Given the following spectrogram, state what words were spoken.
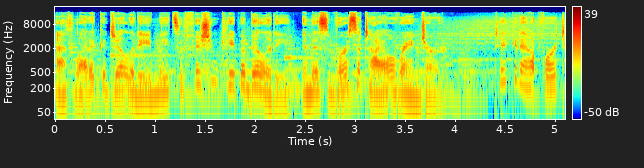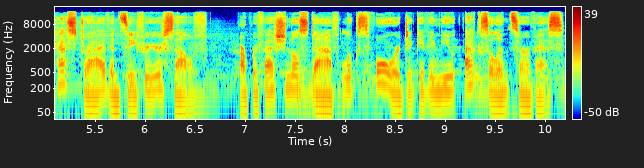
Athletic agility meets efficient capability in this versatile Ranger. Take it out for a test drive and see for yourself. Our professional staff looks forward to giving you excellent service.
